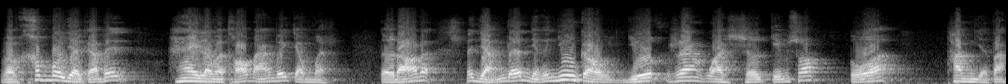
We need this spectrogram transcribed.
Và không bao giờ cảm thấy hay là mà thỏa mãn với chồng mình. Từ đó đó nó dẫn đến những cái nhu cầu vượt ra ngoài sự kiểm soát của thân và tâm.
